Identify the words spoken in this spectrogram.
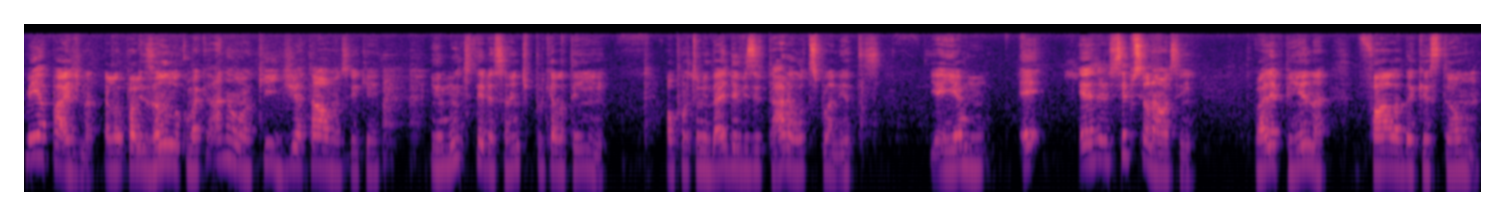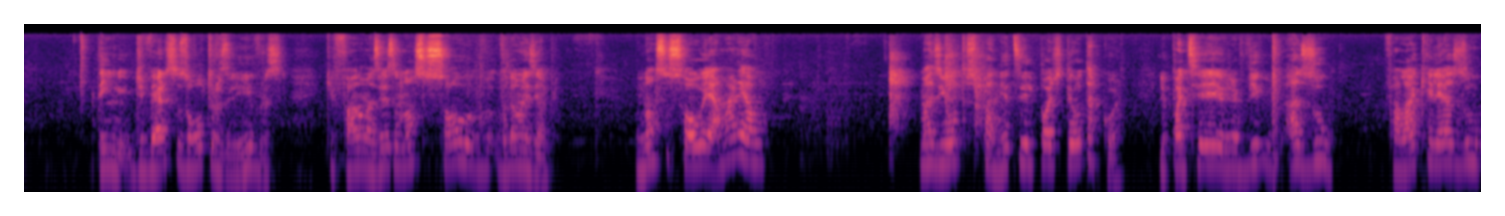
meia página, ela atualizando como é que. Ah, não, aqui dia tal, não sei o que. E é muito interessante porque ela tem a oportunidade de visitar outros planetas. E aí é, é, é excepcional, assim. Vale a pena. Fala da questão. Tem diversos outros livros que falam, às vezes, o nosso Sol. Vou dar um exemplo. O nosso Sol é amarelo. Mas em outros planetas ele pode ter outra cor. Ele pode ser, eu já vi, azul. Falar que ele é azul.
